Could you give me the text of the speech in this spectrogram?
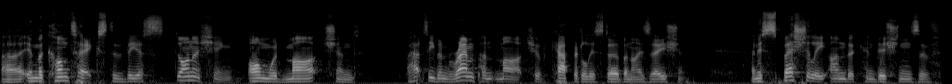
uh, in the context of the astonishing onward march and perhaps even rampant march of capitalist urbanization, and especially under conditions of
